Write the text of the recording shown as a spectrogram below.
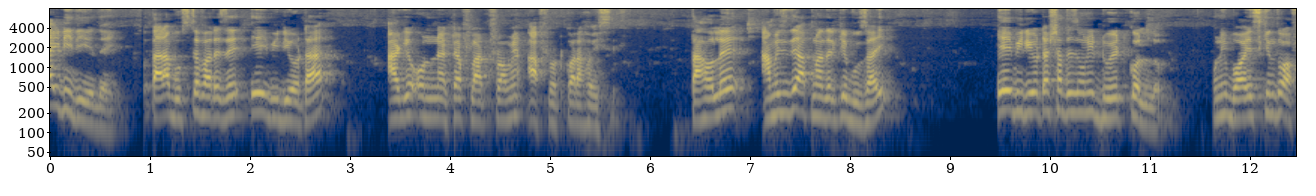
আইডি দিয়ে দেয়। তারা বুঝতে পারে যে এই ভিডিওটা আগে অন্য একটা প্ল্যাটফর্মে আপলোড করা হয়েছে। তাহলে আমি যদি আপনাদেরকে বুঝাই, এই ভিডিওটার সাথে যে উনি ডুয়েট করল, উনি ভয়েস কিন্তু অফ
